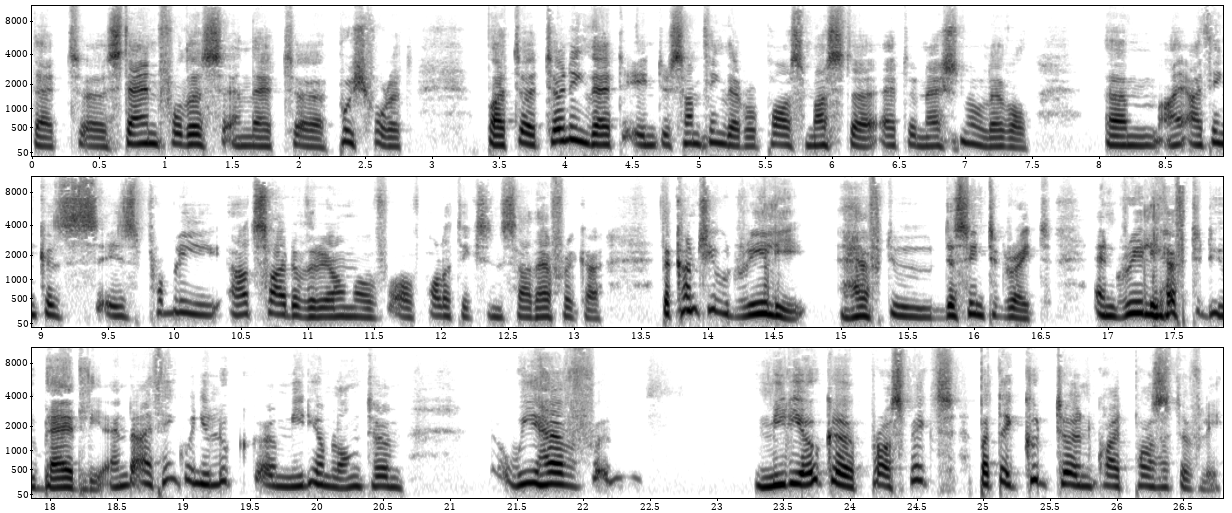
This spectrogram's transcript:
that uh, stand for this and that uh, push for it. But uh, turning that into something that will pass muster at a national level, um, I, I, think is is probably outside of the realm of, of politics in South Africa. The country would really have to disintegrate and really have to do badly. And I think when you look uh, medium long term, we have mediocre prospects, but they could turn quite positively.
